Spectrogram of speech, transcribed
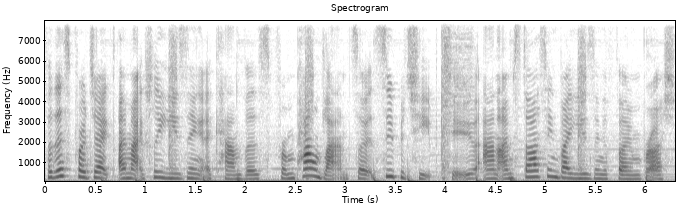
For this project, I'm actually using a canvas from Poundland, so it's super cheap too, and I'm starting by using a foam brush,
